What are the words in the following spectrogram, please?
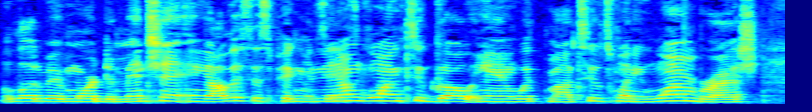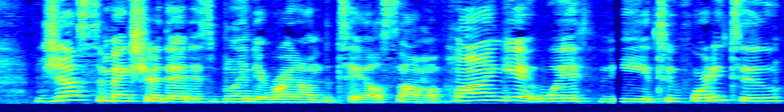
a little bit more dimension and y'all this is pigment and then I'm going to go in with my 221 brush just to make sure that it's blended right on the tail. So I'm applying it with the 242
